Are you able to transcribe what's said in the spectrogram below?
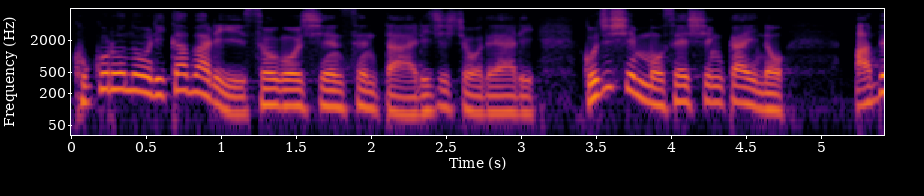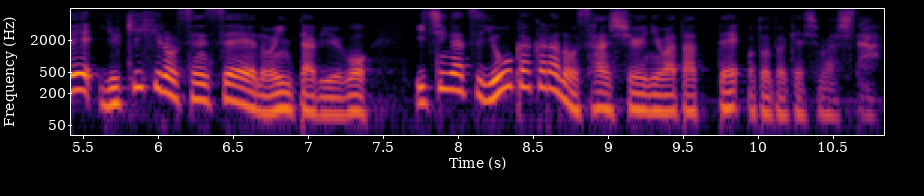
心のリカバリー総合支援センター理事長でありご自身も精神科医の安倍幸宏先生へのインタビューを1月8日からの3週にわたってお届けしました。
